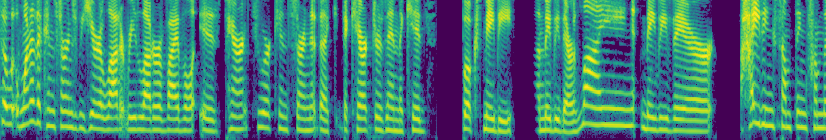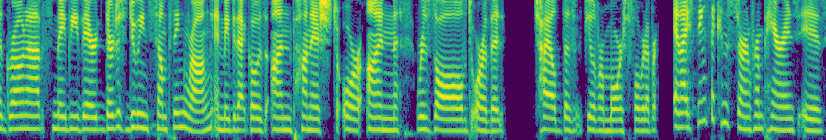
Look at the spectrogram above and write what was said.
So one of the concerns we hear a lot at Read Aloud Revival is parents who are concerned that the, the characters in the kids' books maybe uh, maybe they're lying, maybe they're hiding something from the grown-ups. Maybe they're they're just doing something wrong and maybe that goes unpunished or unresolved or the child doesn't feel remorseful or whatever. And i think the concern from parents is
